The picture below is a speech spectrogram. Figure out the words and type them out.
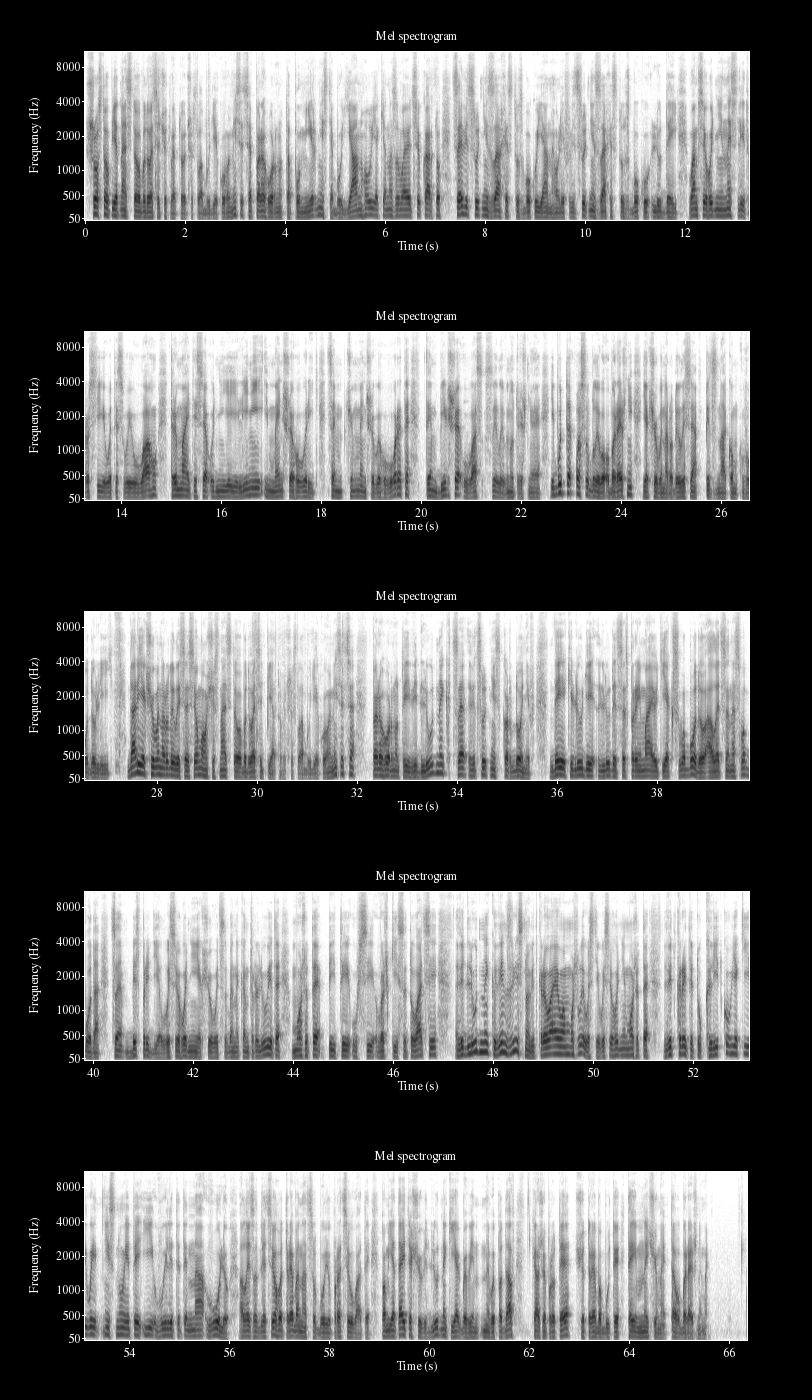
6, 15 або 24 числа будь-якого місяця перегорнута помірність або янгол, як я називаю цю карту, це відсутність захисту з боку янголів, відсутність захисту з боку людей. Вам сьогодні не слід розсіювати свою увагу, тримайтеся однієї лінії і менше говоріть. Це чим менше ви говорите, тим більше у вас сили внутрішньої. І будьте особливо обережні, якщо ви народилися під знаком водолій. Далі, якщо ви народилися 7, 16 або 25 числа будь-якого місяця, перегорнутий відлюдник це відсутність кордонів. Деякі люди, люди це сприймають як свободу, але це не свобода, це безпреділ. Ви сьогодні, якщо ви себе не контролюєте, можете піти у всі важкі ситуації. Відлюдник він, звісно, відкриває вам можливості. Ви сьогодні можете відкрити ту клітку, в якій ви існуєте, і вилітити на волю. Але задля цього треба над собою працювати. Пам'ятайте, що відлюдник, як би він не випадав, каже про те, що треба бути таємничими та обережними.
